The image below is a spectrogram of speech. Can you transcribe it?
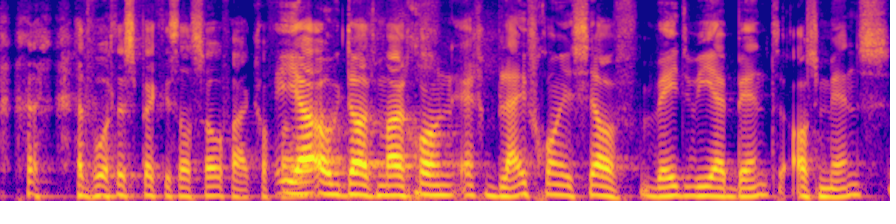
het woord respect is al zo vaak gevallen. Ja, ook dat. Maar gewoon echt blijf gewoon jezelf. Weet wie jij bent als mens.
